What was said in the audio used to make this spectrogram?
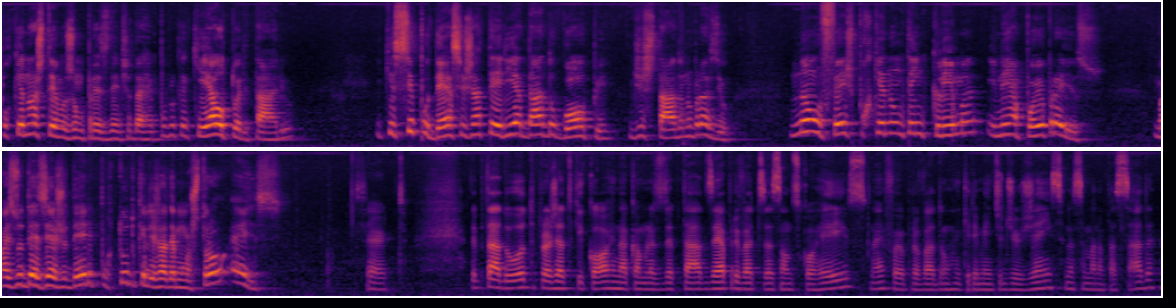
porque nós temos um presidente da República que é autoritário e que, se pudesse, já teria dado golpe de Estado no Brasil. Não o fez porque não tem clima e nem apoio para isso. Mas o desejo dele, por tudo que ele já demonstrou, é esse. Certo. Deputado, outro projeto que corre na Câmara dos Deputados é a privatização dos Correios. Né? Foi aprovado um requerimento de urgência na semana passada.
